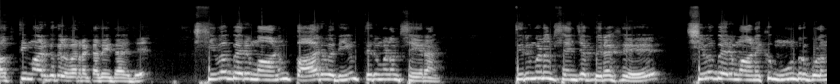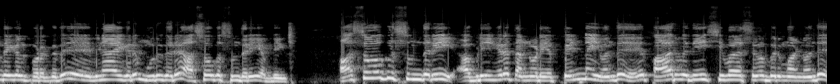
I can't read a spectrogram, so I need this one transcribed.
பக்தி மார்க்கத்துல வர்ற கதை தான் இது. சிவபெருமானும் பார்வதியும் திருமணம் செய்யறாங்க. திருமணம் செஞ்ச பிறகு சிவபெருமானுக்கு மூன்று குழந்தைகள் பிறக்குது. விநாயகர் முருகர் அசோக சுந்தரி அப்படின்னு. அசோக சுந்தரி அப்படிங்கிற தன்னுடைய பெண்ணை வந்து பார்வதி சிவ சிவபெருமான் வந்து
